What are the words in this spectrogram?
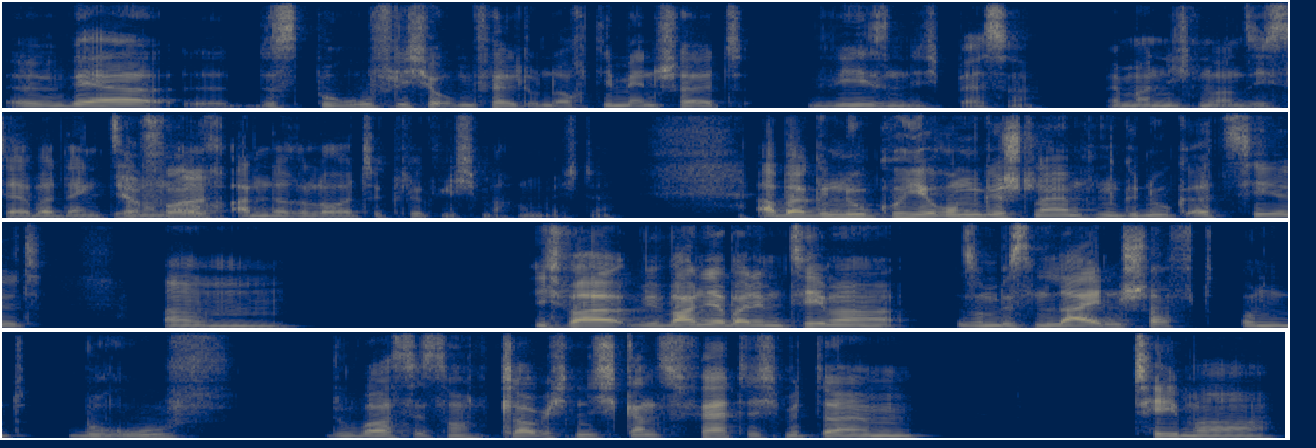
äh, wäre äh, das berufliche Umfeld und auch die Menschheit wesentlich besser, wenn man nicht nur an sich selber denkt, Ja, sondern voll. auch andere Leute glücklich machen möchte. Aber genug hier rumgeschleimt und genug erzählt. Ähm, ich war, wir waren ja bei dem Thema so ein bisschen Leidenschaft und Beruf. Du warst jetzt noch, glaube ich, nicht ganz fertig mit deinem Thema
